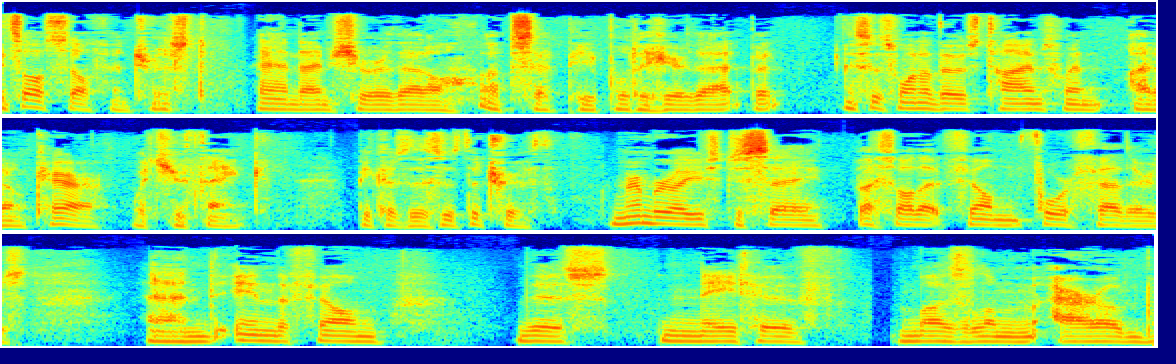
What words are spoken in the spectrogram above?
It's all self interest. And I'm sure that'll upset people to hear that, but this is one of those times when I don't care what you think, because this is the truth. Remember, I used to say, I saw that film Four Feathers, and in the film, this native Muslim, Arab,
